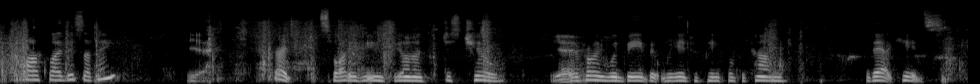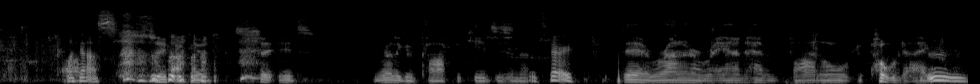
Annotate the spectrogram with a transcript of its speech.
a park like this, I think. Yeah. Great spot if you, if you want to just chill. But Yeah. it probably would be a bit weird for people to come without kids like us. Super good. It's really good park for kids, isn't it? It's very. They're running around having fun all, all day. Mm.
